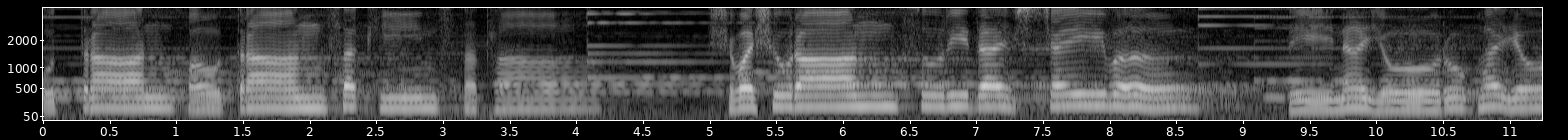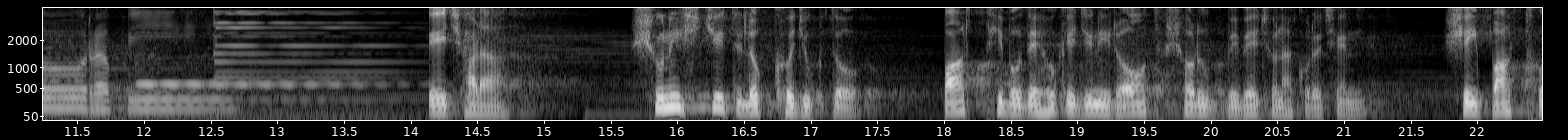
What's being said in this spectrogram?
पुत्रान् पौत्रान् सखींस्तथा श्वशुरान् सुहृदश्चैव सेनयोरुभयोरपि এছাড়া সুনিশ্চিত লক্ষ্যযুক্ত পার্থিব দেহকে যিনি রথ স্বরূপ বিবেচনা করেছেন, সেই পার্থ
